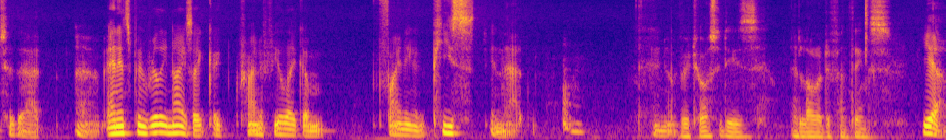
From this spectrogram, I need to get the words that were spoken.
To that, um, and it's been really nice. Like I trying to feel like I'm finding peace in that. You know. Virtuosity is a lot of different things. Yeah.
